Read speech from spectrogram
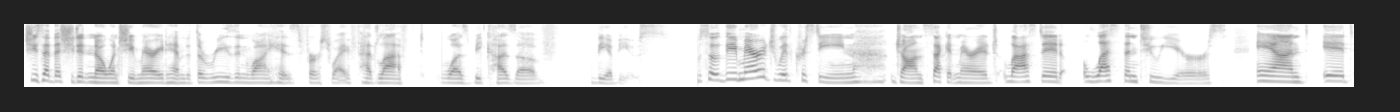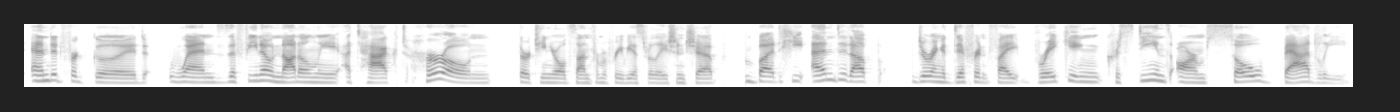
she said that she didn't know when she married him that the reason why his first wife had left was because of the abuse. So the marriage with Christine, John's second marriage, lasted less than two years. And it ended for good when Zaffino not only attacked her own 13 year old son from a previous relationship, but he ended up during a different fight breaking Christine's arm so badly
